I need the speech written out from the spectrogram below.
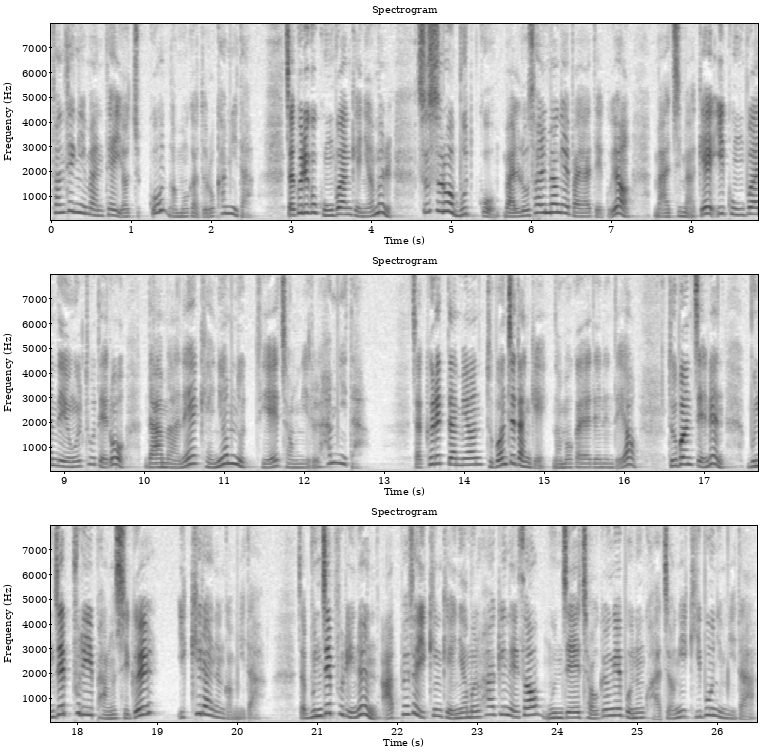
선생님한테 여쭙고 넘어가도록 합니다. 자, 그리고 공부한 개념을 스스로 묻고 말로 설명해 봐야 되고요. 마지막에 이 공부한 내용을 토대로 나만의 개념 노트에 정리를 합니다. 자, 그랬다면 두 번째 단계 넘어가야 되는데요. 두 번째는 문제풀이 방식을 익히라는 겁니다. 자, 문제풀이는 앞에서 익힌 개념을 확인해서 문제에 적용해 보는 과정이 기본입니다.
